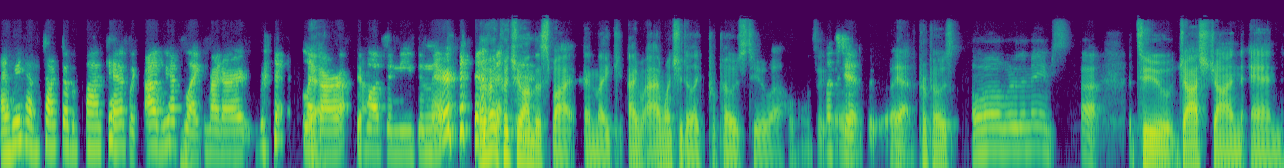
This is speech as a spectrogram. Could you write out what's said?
and we have talked on the podcast. Like, uh, we have to like write our like yeah. our yeah. wants and needs in there. what if I put you on the spot and like I I want you to like propose to uh, hold on Let's do it. Yeah, propose. Oh, what are the names? Ah, to Josh, Jon, and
